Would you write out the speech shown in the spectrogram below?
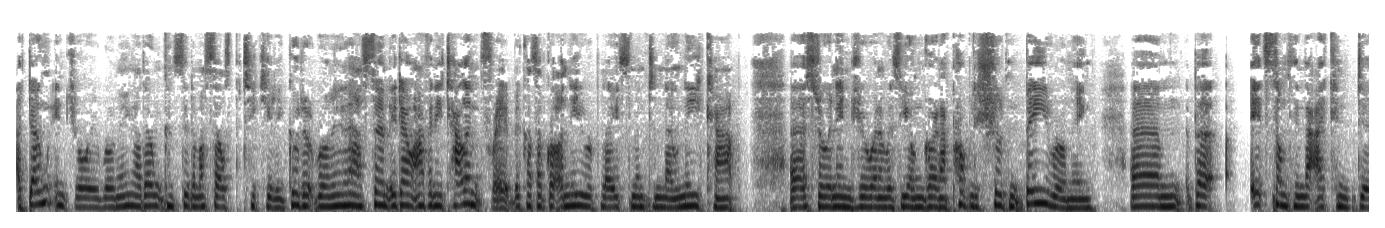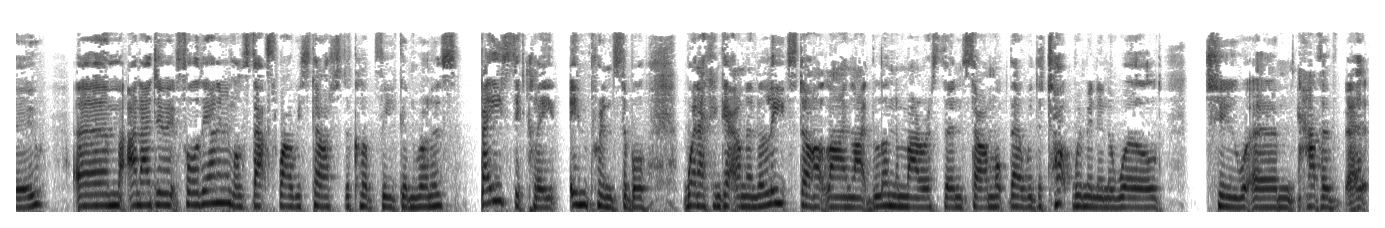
I don't enjoy running. I don't consider myself particularly good at running. And I certainly don't have any talent for it because I've got a knee replacement and no kneecap uh, through an injury when I was younger, and I probably shouldn't be running. Um, but it's something that I can do. Um, and I do it for the animals. That's why we started the club Vegan Runners basically, in principle, when I can get on an elite start line like the London Marathon, so I'm up there with the top women in the world to um, have a, a,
